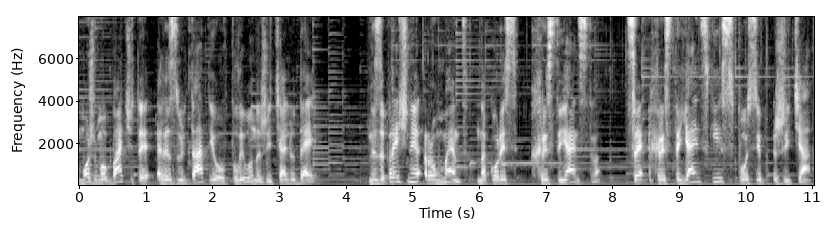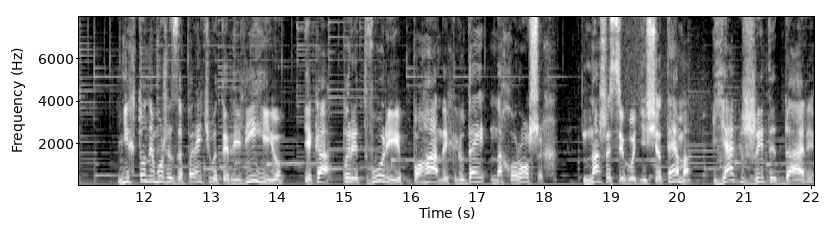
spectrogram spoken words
можемо бачити результат його впливу на життя людей. Незаперечний аргумент на користь християнства це християнський спосіб життя. Ніхто не може заперечувати релігію, яка перетворює поганих людей на хороших. Наша сьогоднішня тема як жити далі.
